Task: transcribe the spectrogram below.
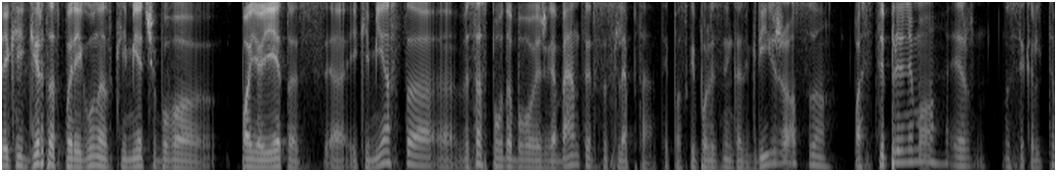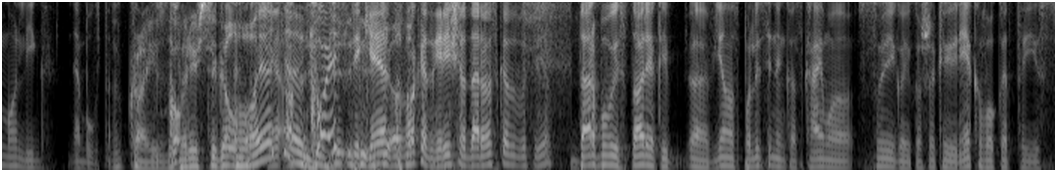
Tai kai girtas pareigūnas kaimiečių buvo pajojėtas e, iki miesto, e, visa spauda buvo išgabenta ir suslėpta. Tai paskui policininkas grįžo su pastiprinimo ir nusikaltimo lyg nebūtų. Ką jūs dabar išsigalvojate? O ko jis tikėjosi, kad grįš ir dar viskas bus jau? Dar buvo istorija, kaip e, vienas policininkas kaimo suigoje kažkokio įriekavo, kad tai jis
